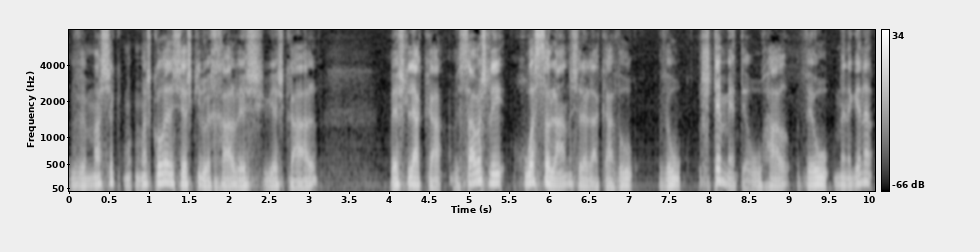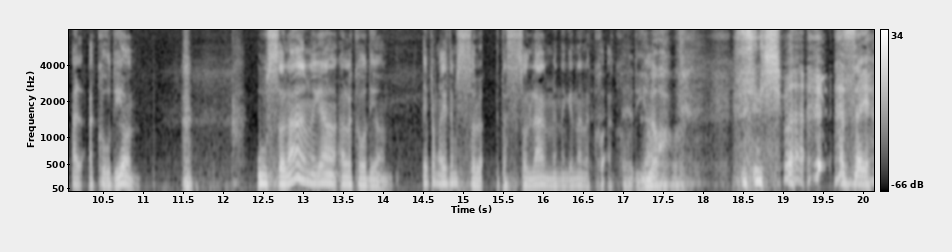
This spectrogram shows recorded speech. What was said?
ומה ש, שקורה זה שיש כאילו היכל ויש, ויש קהל, ויש להקה. וסבא שלי הוא הסולן של הלהקה, והוא, והוא שתי מטר, הוא הר, והוא מנגן על, על אקורדיון. הוא סולן ומנגן על אקורדיון. אי פעם ראיתם סול, את הסולן מנגן על אקו- אקורדיון? לא. זה נשמע הזיה.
